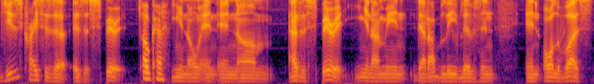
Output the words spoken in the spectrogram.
Jesus Christ is a is a spirit, Okay. you know, and and um as a spirit, you know, what I mean that I believe lives in in all of us.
